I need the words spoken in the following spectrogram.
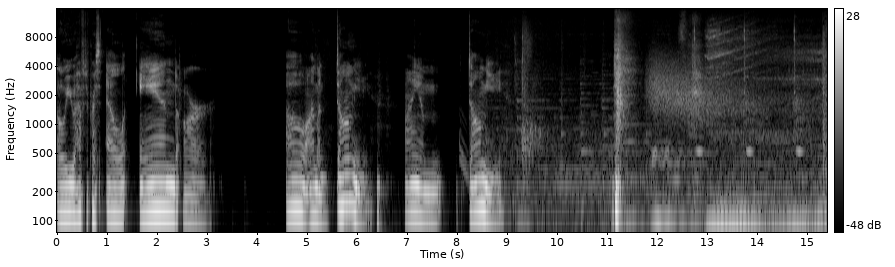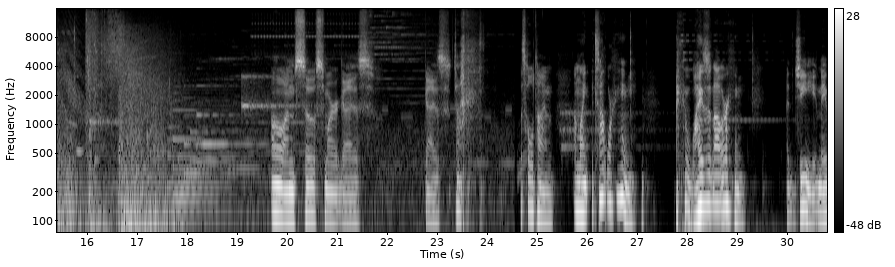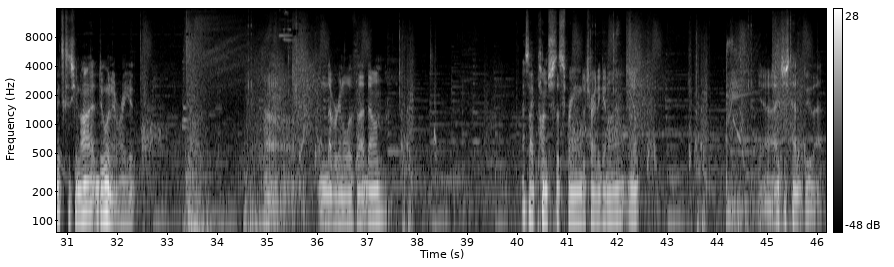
Oh, you have to press L and R. Oh, I'm a dummy. I am dummy. Oh, I'm so smart, guys. Guys, this whole time, I'm like, it's not working. Why is it not working? Uh, gee, maybe it's because you're not doing it right. Uh, I'm never gonna live that down. As I punch the spring to try to get on it, yep. Yeah, I just had to do that.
